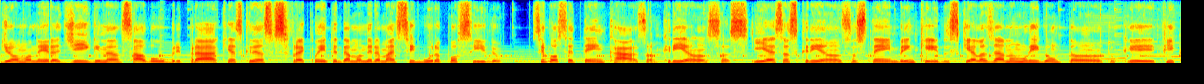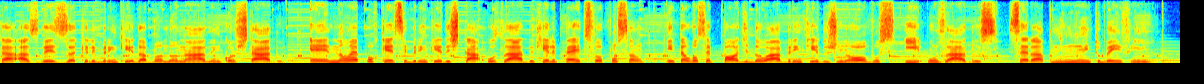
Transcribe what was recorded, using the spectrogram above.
de uma maneira digna, salubre para que as crianças frequentem da maneira mais segura possível. Se você tem em casa crianças e essas crianças têm brinquedos que elas já não ligam tanto, que fica às vezes aquele brinquedo abandonado, encostado, é, não é porque esse brinquedo está usado que ele perde sua função. Então você pode doar brinquedos novos e usados. Será muito bem-vindo.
